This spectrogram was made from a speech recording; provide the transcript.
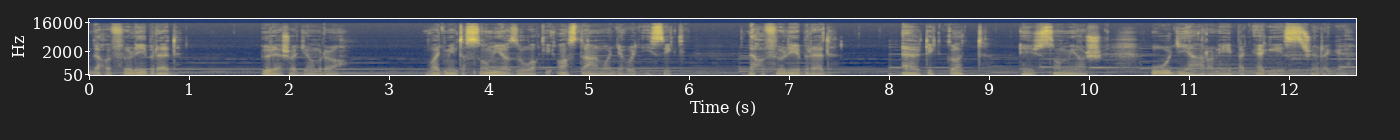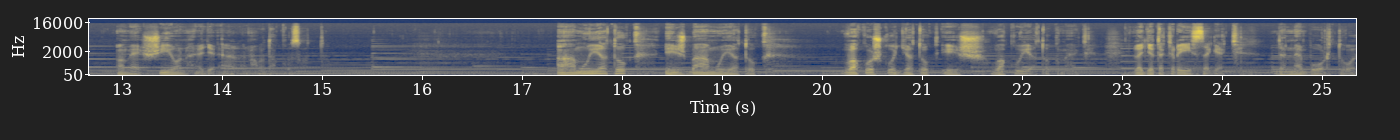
de ha fölébred, üres a gyomra. Vagy mint a szomjazó, aki azt álmodja, hogy iszik, de ha fölébred, eltikkadt és szomjas, úgy jár a népek egész serege, amely Sion hegye ellen hadakozott. Ámuljatok és bámuljatok, vakoskodjatok és vakuljatok meg. Legyetek részegek, de ne bortól,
